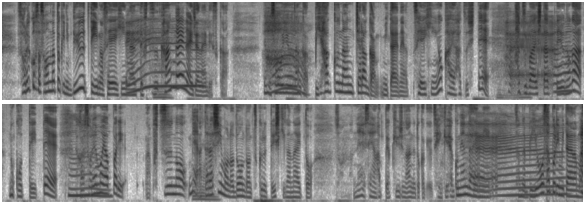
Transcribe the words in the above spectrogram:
それこそそんな時にビューティーの製品なんて普通考えないじゃないですか。でもそういうなんか美白なんちゃらがんみたいな製品を開発して発売したっていうのが残っていてだからそれもやっぱり普通のね新しいものをどんどん作るっていう意識がないとそんなね1890何年とか1900年代にそんな美容サプリみたいなもん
